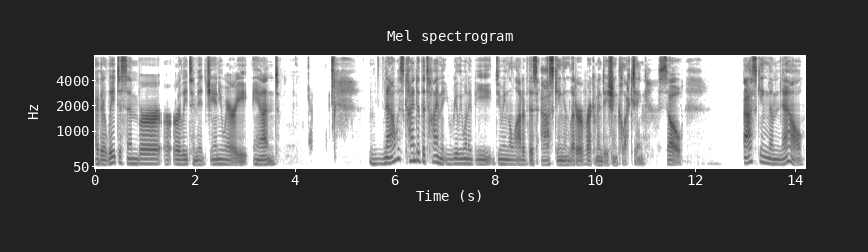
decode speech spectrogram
either late December or early to mid January and now is kind of the time that you really want to be doing a lot of this asking and letter of recommendation collecting. So, asking them now,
